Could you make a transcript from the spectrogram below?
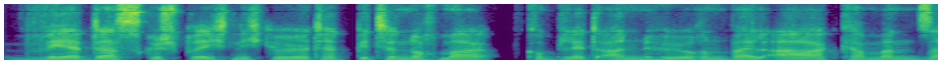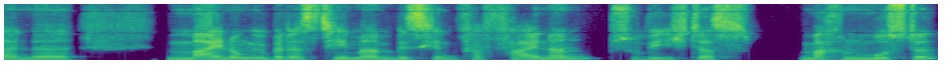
wer das Gespräch nicht gehört hat, bitte nochmal komplett anhören, weil A, kann man seine Meinung über das Thema ein bisschen verfeinern, so wie ich das machen musste.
